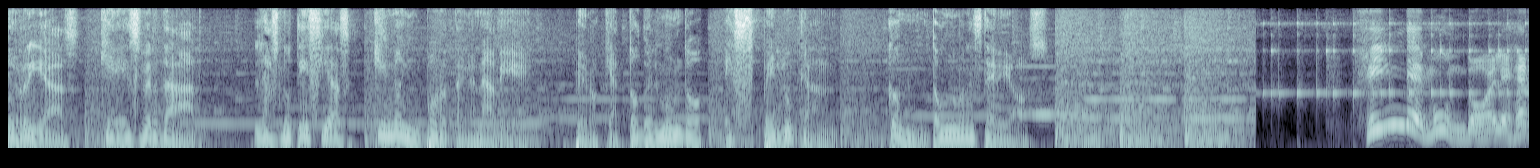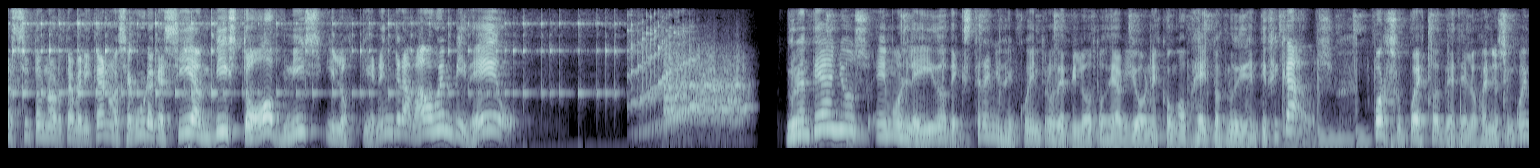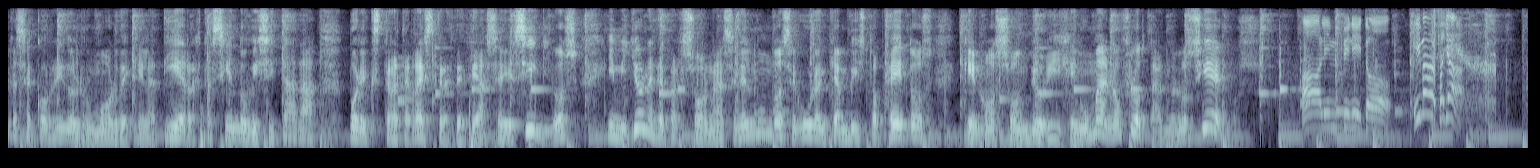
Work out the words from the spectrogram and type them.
te rías, que es verdad. Las noticias que no importan a nadie, pero que a todo el mundo espelucan. Con Don Monasterios. Fin de mundo. El ejército norteamericano asegura que sí han visto ovnis y los tienen grabados en video. Durante años hemos leído de extraños encuentros de pilotos de aviones con objetos no identificados. Por supuesto, desde los años 50 se ha corrido el rumor de que la Tierra está siendo visitada por extraterrestres desde hace siglos y millones de personas en el mundo aseguran que han visto objetos que no son de origen humano flotando en los cielos. Al infinito y más allá.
